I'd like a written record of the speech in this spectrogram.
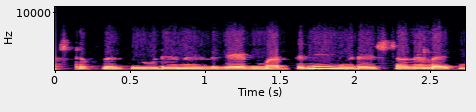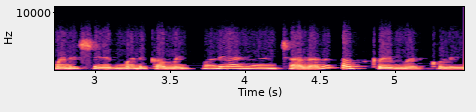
ಅಷ್ಟೇ ಫ್ರೆಂಡ್ಸ್ ಈ ವಿಡಿಯೋನ ಇಲ್ಲಿಗೆ ಎಡ್ ಮಾಡ್ತೀನಿ. ಈ ವಿಡಿಯೋ ಇಷ್ಟ ಆದರೆ ಲೈಕ್ ಮಾಡಿ ಶೇರ್ ಮಾಡಿ ಕಮೆಂಟ್ ಮಾಡಿ, ಹಾಗೆ ನನ್ನ ಚಾನಲ್ನ ಸಬ್ಸ್ಕ್ರೈಬ್ ಮಾಡ್ಕೊಳ್ಳಿ.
